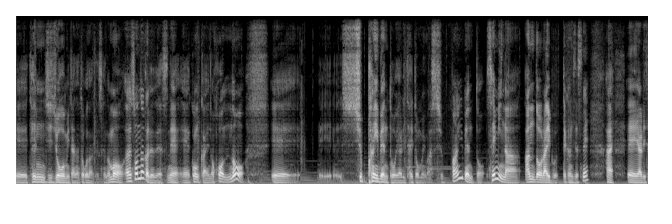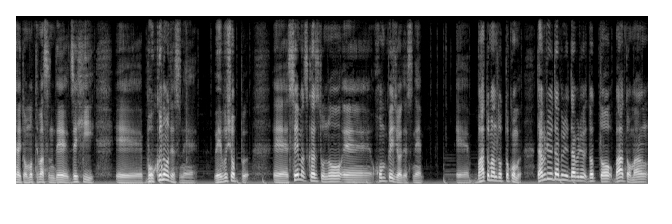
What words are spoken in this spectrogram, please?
えー、展示場みたいなとこなんですけども、えー、その中でですね、えー、今回の本の、え出版イベントをやりたいと思います。出版イベント、セミナーライブって感じですね。はい、えやりたいと思ってますんで、是非、え僕のですね、ウェブショップ、え、末松和人の、えホームページはですね、えー、バートマン .com www.bartman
